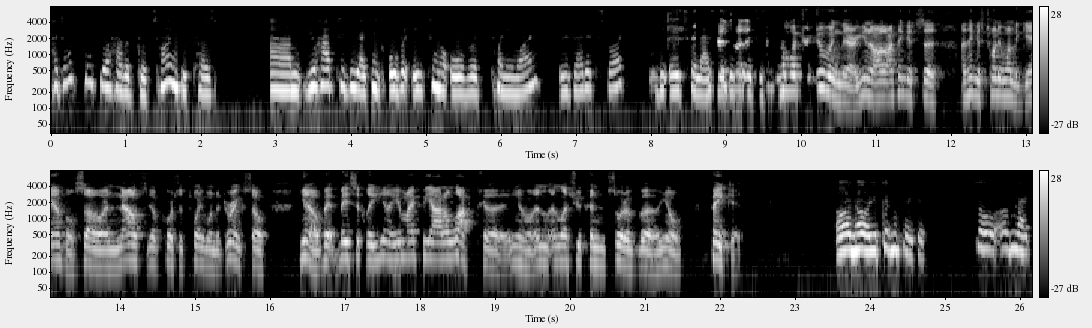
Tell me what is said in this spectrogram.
I don't think you'll have a good time because um, you have to be, I think, over 18 or over 21. Is that it, Scott? The age for Las Vegas. Depends on what you're doing there. You know, I think it's uh, I think it's 21 to gamble. So, and now, it's, of course, it's 21 to drink. So, you know, basically, you know, you might be out of luck. Uh, you know, unless you can sort of, uh, you know, fake it. Oh no, you couldn't fake it. So I'm like,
